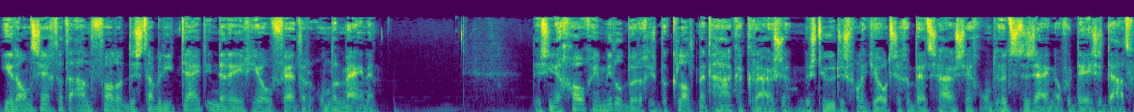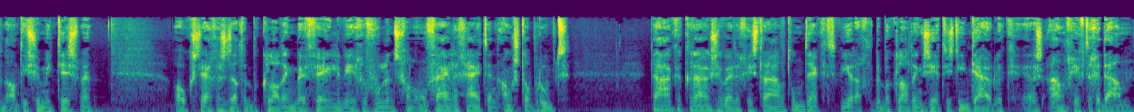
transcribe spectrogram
Iran zegt dat de aanvallen de stabiliteit in de regio verder ondermijnen. De synagoge in Middelburg is beklad met hakenkruizen. Bestuurders van het Joodse gebedshuis zeggen onthutst te zijn over deze daad van antisemitisme. Ook zeggen ze dat de bekladding bij velen weer gevoelens van onveiligheid en angst oproept. De hakenkruizen werden gisteravond ontdekt. Wie er achter de bekladding zit is niet duidelijk. Er is aangifte gedaan.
